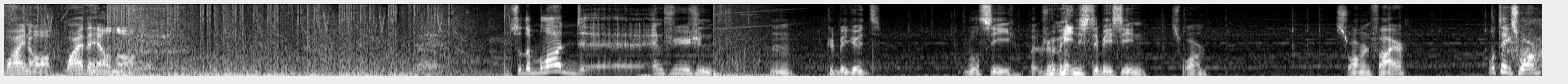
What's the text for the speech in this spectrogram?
Why not? Why the hell not? So the blood uh, infusion. Hmm. Could be good. We'll see. It remains to be seen. Swarm. Swarm and fire. We'll take Swarm.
